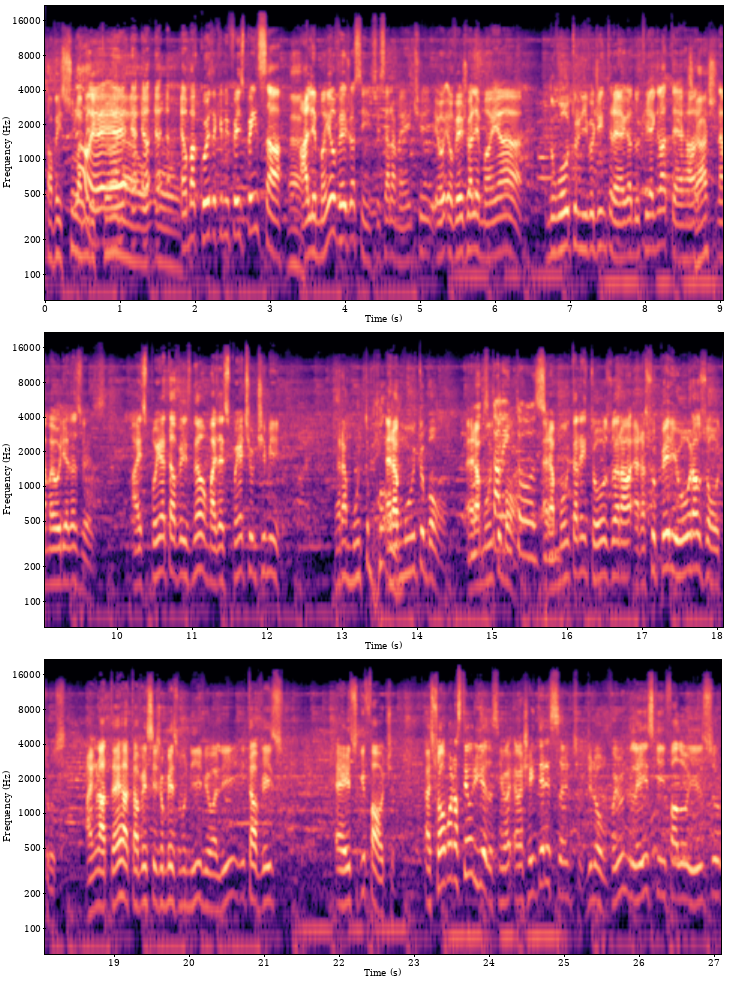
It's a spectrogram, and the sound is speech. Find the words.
talvez Não, sul-americana. é, é- ou- é- é uma coisa que me fez pensar. É. A Alemanha eu vejo assim, sinceramente. Eu, eu vejo a Alemanha num outro nível de entrega do que a Inglaterra, na maioria das vezes. A Espanha talvez não, mas a Espanha tinha um time. Era muito bom. Era muito bom. Era Muito muito, bom. talentoso. Era muito talentoso, era, era superior aos outros. A Inglaterra talvez seja o mesmo nível ali e talvez é isso que falte. É só uma das teorias, assim, eu achei interessante. De novo, foi um inglês que falou isso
